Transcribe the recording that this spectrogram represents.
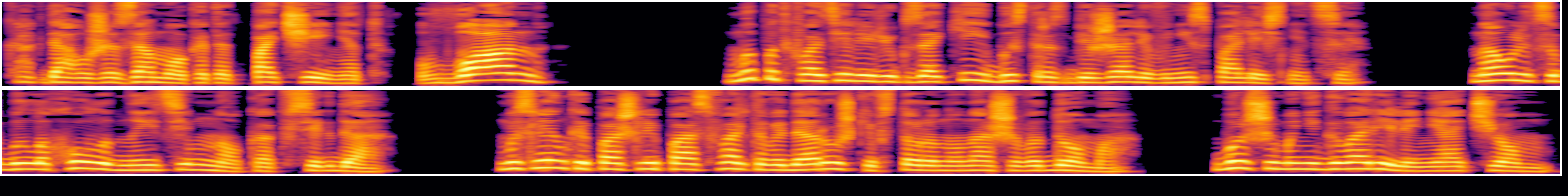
Когда уже замок этот починят? Вон!» Мы подхватили рюкзаки и быстро сбежали вниз по лестнице. На улице было холодно и темно, как всегда. Мы с Ленкой пошли по асфальтовой дорожке в сторону нашего дома. Больше мы не говорили ни о чем.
